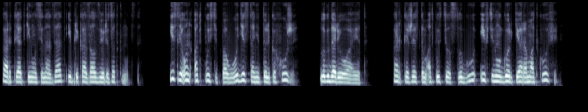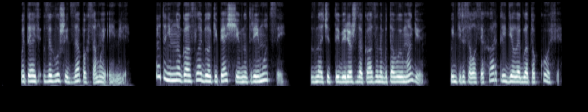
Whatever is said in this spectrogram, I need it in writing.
Хартли откинулся назад и приказал зверю заткнуться. Если он отпустит поводья, станет только хуже. Благодарю, Уайт. Хартли жестом отпустил слугу и втянул горький аромат кофе, пытаясь заглушить запах самой Эмили. Это немного ослабило кипящие внутри эмоции. «Значит, ты берешь заказы на бытовую магию?» — поинтересовался Хартли, делая глоток кофе.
